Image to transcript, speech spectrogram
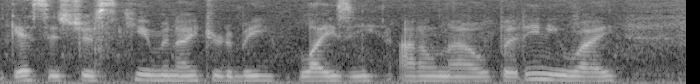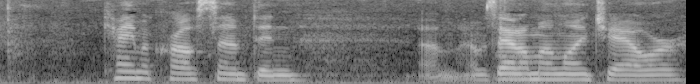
I guess it's just human nature to be lazy, I don't know, but anyway, came across something um, I was out on my lunch hour,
